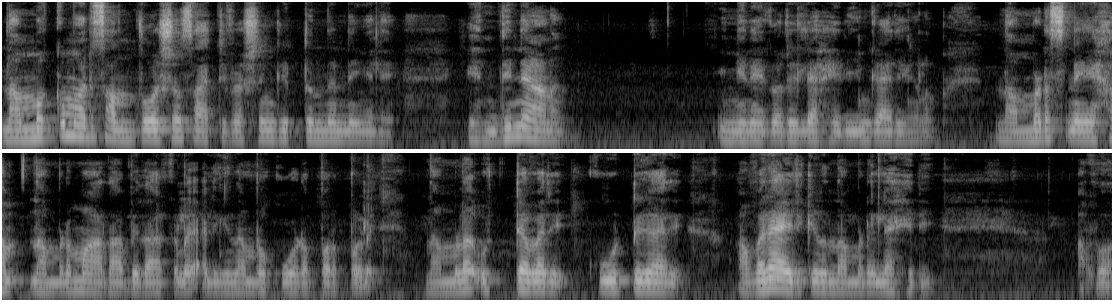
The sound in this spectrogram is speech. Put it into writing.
നമുക്കും ഒരു സന്തോഷം സാറ്റിസ്ഫാക്ഷൻ കിട്ടുന്നുണ്ടെങ്കിൽ എന്തിനാണ് ഇങ്ങനെയൊക്കെ ഒരു ലഹരിയും കാര്യങ്ങളും? നമ്മുടെ സ്നേഹം നമ്മുടെ മാതാപിതാക്കൾ അല്ലെങ്കിൽ നമ്മുടെ കൂടപ്പുറപ്പുകൾ നമ്മളെ ഉറ്റവർ കൂട്ടുകാർ അവരായിരിക്കണം നമ്മുടെ ലഹരി. അപ്പോൾ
